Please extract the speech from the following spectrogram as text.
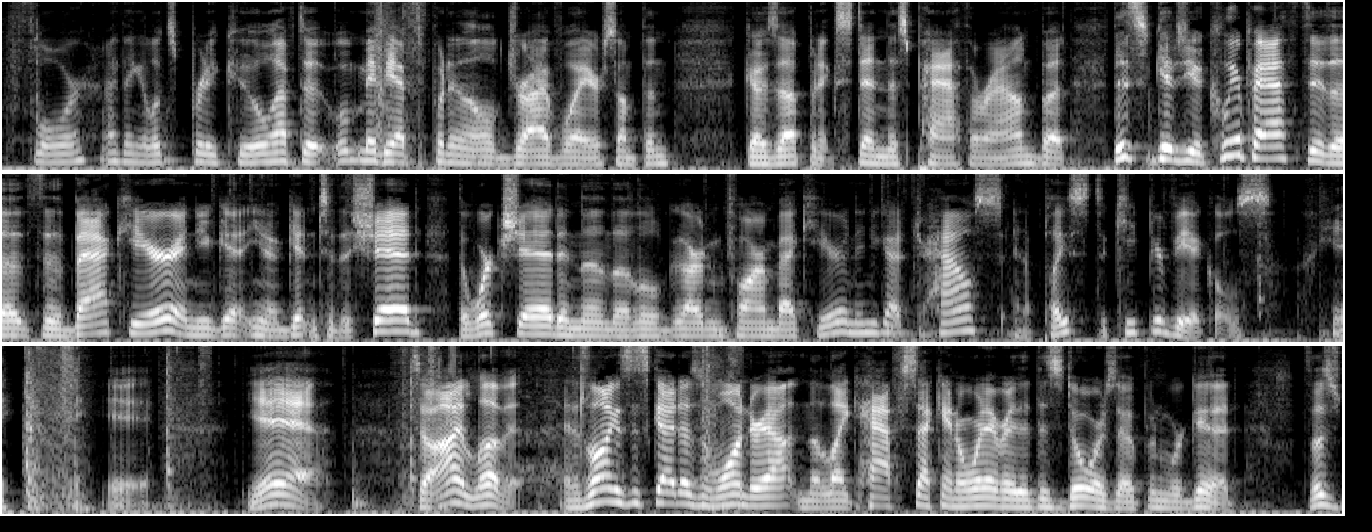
floor. I think it looks pretty cool. We'll have to well, maybe have to put in a little driveway or something goes up and extend this path around. But this gives you a clear path to the to the back here, and you get you know get into the shed, the work shed, and then the little garden farm back here, and then you got your house and a place to keep your vehicles. yeah, yeah. So I love it, and as long as this guy doesn't wander out in the like half second or whatever that this door is open, we're good. So let's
